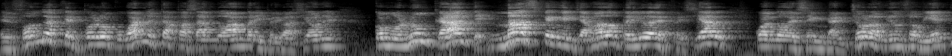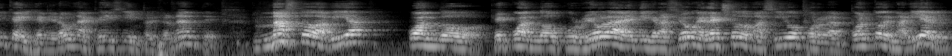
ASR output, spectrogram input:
El fondo es que el pueblo cubano está pasando hambre y privaciones como nunca antes, más que en el llamado periodo especial cuando desenganchó la Unión Soviética y generó una crisis impresionante. Más todavía cuando, que cuando ocurrió la emigración, el éxodo masivo por el puerto de Mariel,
